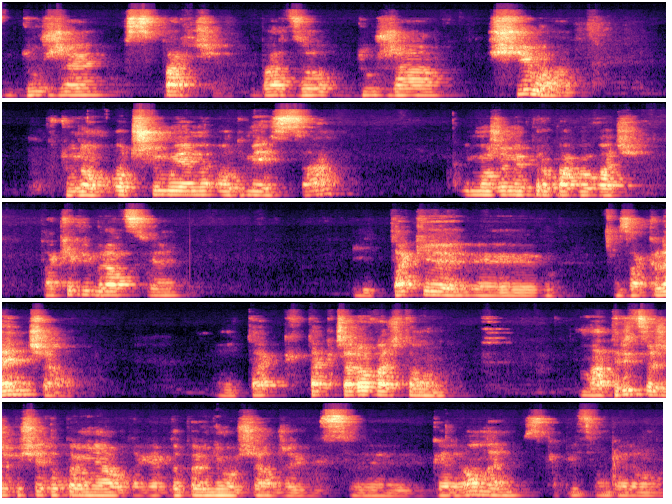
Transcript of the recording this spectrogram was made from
duże wsparcie, bardzo duża siła, którą otrzymujemy od miejsca i możemy propagować takie wibracje i takie e, zaklęcia, tak, tak czarować tą matrycę, żeby się dopełniało, tak jak dopełniło się Andrzej z y, Gereonem, z kaplicą Gereona.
